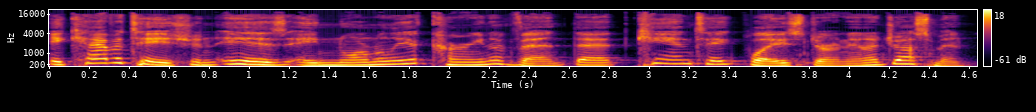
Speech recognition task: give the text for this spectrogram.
A cavitation is a normally occurring event that can take place during an adjustment.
